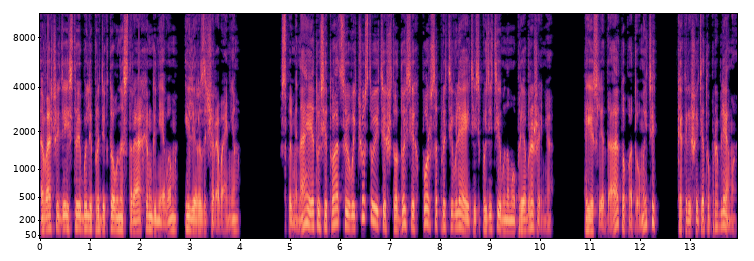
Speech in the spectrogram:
Ваши действия были продиктованы страхом, гневом или разочарованием. Вспоминая эту ситуацию, вы чувствуете, что до сих пор сопротивляетесь позитивному преображению? Если да, то подумайте, как решить эту проблему.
